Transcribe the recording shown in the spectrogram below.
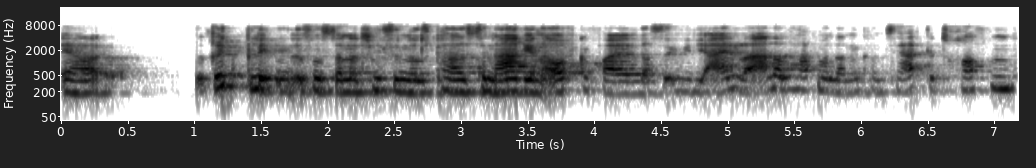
eher rückblickend ist uns dann natürlich sind ein paar Szenarien aufgefallen, dass irgendwie die einen oder anderen hat man dann im Konzert getroffen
